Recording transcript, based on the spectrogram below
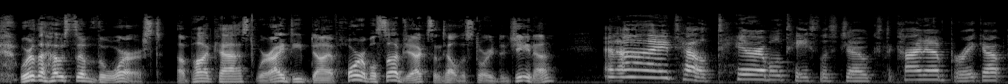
We're the hosts of The Worst, a podcast where I deep dive horrible subjects and tell the story to Gina. And I tell terrible, tasteless jokes to kind of break up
